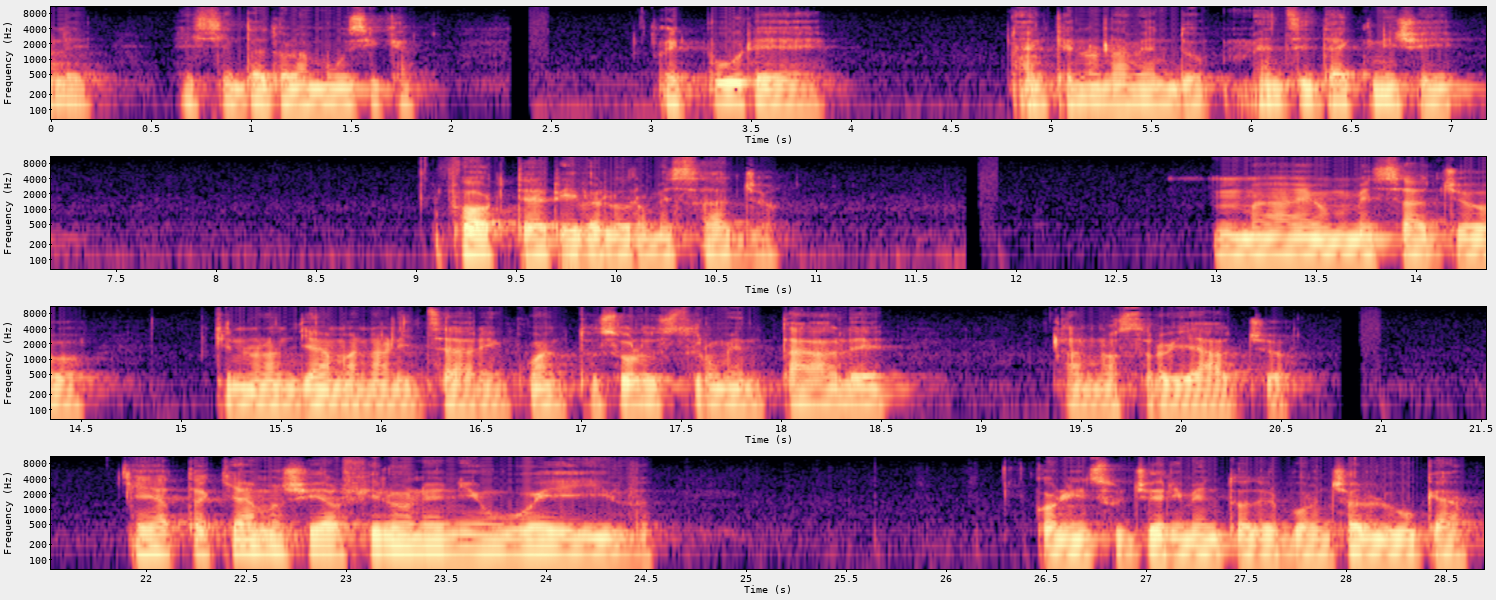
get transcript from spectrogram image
Teatrale e si è dato la musica. Eppure, anche non avendo mezzi tecnici forte arriva il loro messaggio. Ma è un messaggio che non andiamo a analizzare in quanto solo strumentale al nostro viaggio. E attacchiamoci al filone New Wave con il suggerimento del buon Gianluca.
